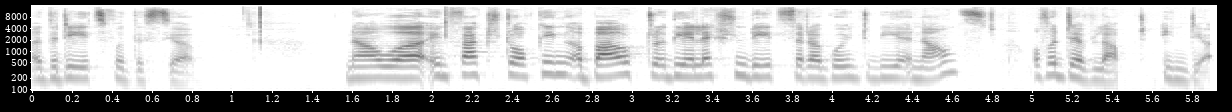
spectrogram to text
uh, the dates for this year. Now, uh, in fact, talking about the election dates that are going to be announced of a developed India.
